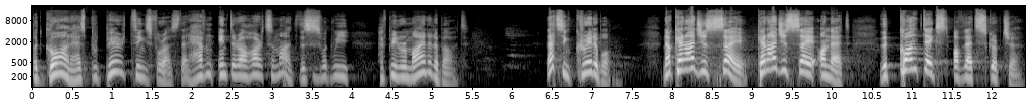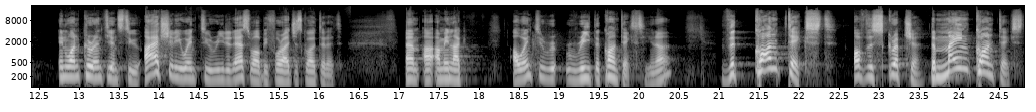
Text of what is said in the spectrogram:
But God has prepared things for us that haven't entered our hearts and minds. This is what we have been reminded about. That's incredible. Now, can I just say, can I just say on that, the context of that scripture in 1 Corinthians 2. I actually went to read it as well before I just quoted it. Um, I, I mean, like, I went to re- read the context, you know? The context of the scripture, the main context,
